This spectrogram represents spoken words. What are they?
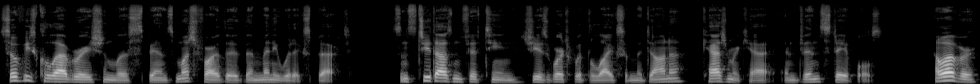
Sophie's collaboration list spans much farther than many would expect. Since 2015, she has worked with the likes of Madonna, Cashmere Cat, and Vince Staples. However,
